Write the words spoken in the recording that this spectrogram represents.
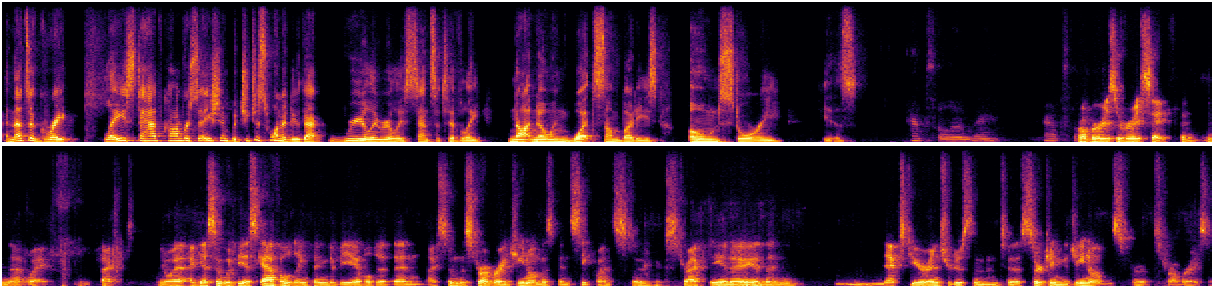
And that's a great place to have conversation, but you just want to do that really, really sensitively, not knowing what somebody's own story is. Absolutely. Absolutely. Strawberries are very safe in, in that way. In fact, you know, I I guess it would be a scaffolding thing to be able to then, I assume the strawberry genome has been sequenced to extract DNA and then next year introduce them to searching the genomes for strawberries.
